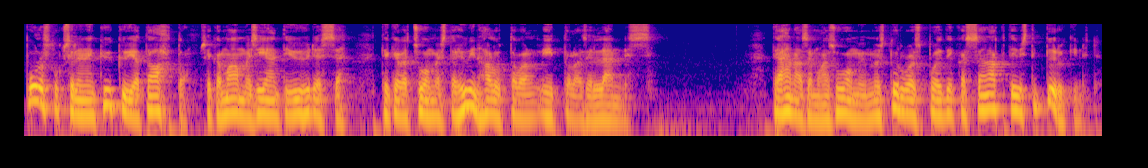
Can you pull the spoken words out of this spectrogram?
Puolustuksellinen kyky ja tahto sekä maamme sijainti yhdessä tekevät Suomesta hyvin haluttavan liittolaisen lännessä. Tähän asemaan Suomi on myös turvallisuuspolitiikassaan aktiivisesti pyrkinyt.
